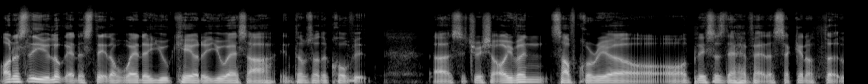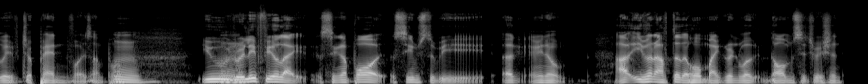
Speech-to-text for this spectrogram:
honestly, you look at the state of where the UK or the US are in terms of the COVID uh, situation, or even South Korea or, or places that have had a second or third wave, Japan, for example. Mm. You really feel like Singapore seems to be, uh, you know, uh, even after the whole migrant work dorm situation,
